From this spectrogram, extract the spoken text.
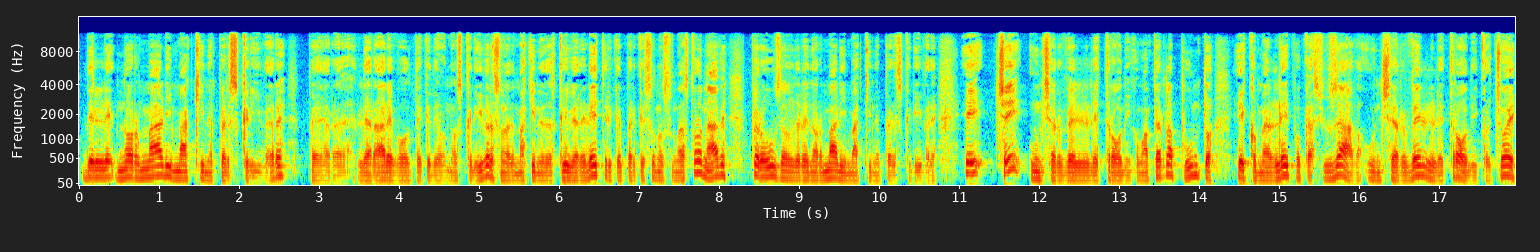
delle normali macchine per scrivere, per le rare volte che devono scrivere, sono delle macchine da scrivere elettriche perché sono su un'astronave, però usano delle normali macchine per scrivere. E c'è un cervello elettronico, ma per l'appunto è come all'epoca si usava, un cervello elettronico, cioè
